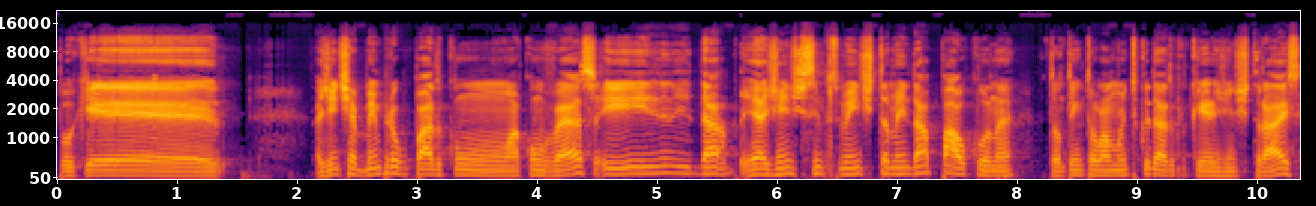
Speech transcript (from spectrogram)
Porque a gente é bem preocupado com a conversa e, dá, e a gente simplesmente também dá palco, né? Então tem que tomar muito cuidado com quem a gente traz.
